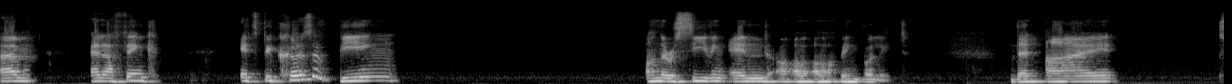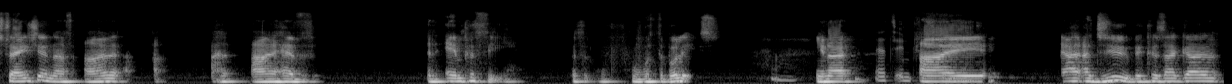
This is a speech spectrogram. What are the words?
um, and I think it's because of being on the receiving end of, of, being bullied that I strangely enough, I I have an empathy with with the bullies. You know, that's interesting. I, I, I do because I go.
